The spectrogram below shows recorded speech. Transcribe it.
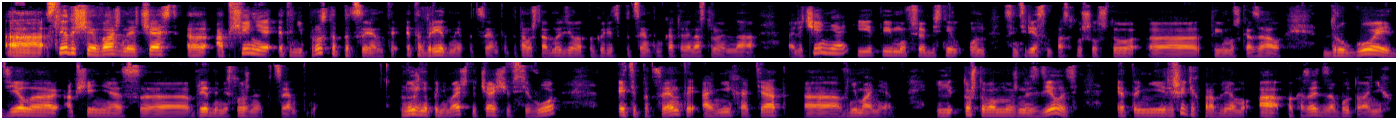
А, следующая важная часть э, общения – это не просто пациенты, это вредные пациенты, потому что одно дело поговорить с пациентом, который настроен на лечение, и ты ему все объяснил, он с интересом послушал, что э, ты ему сказал. Другое дело общение с э, вредными сложными пациентами. Нужно понимать, что чаще всего эти пациенты, они хотят э, внимания. И то, что вам нужно сделать, это не решить их проблему, а показать заботу о них.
